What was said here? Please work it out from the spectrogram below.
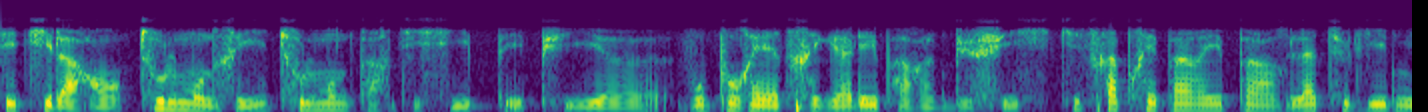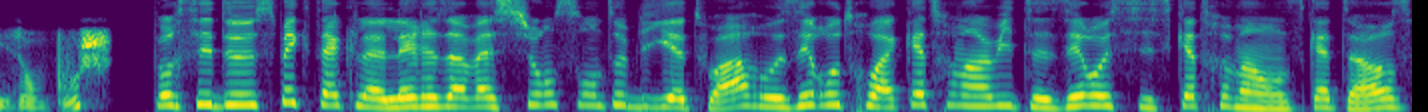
C'est hilarant, tout le monde rit, tout le monde participe et puis vous pourrez être régalé par un buffet qui sera préparé par l'atelier de mise en bouche. Pour ces deux spectacles, les réservations sont obligatoires au 03 88 06 91 14.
